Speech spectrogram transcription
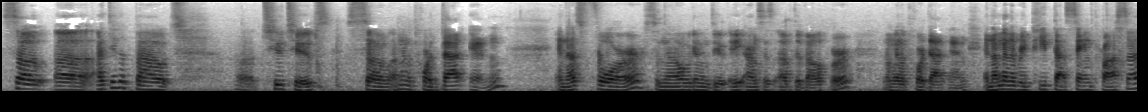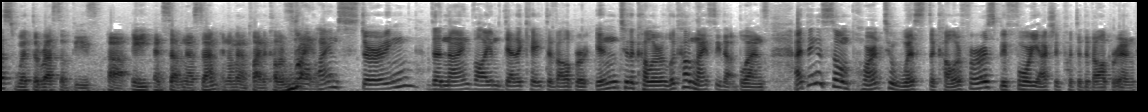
so uh, I did about uh, two tubes. So I'm gonna pour that in. And that's four. So now we're gonna do eight ounces of developer. I'm gonna pour that in. And I'm gonna repeat that same process with the rest of these uh, 8 and 7 SM, and I'm gonna apply the color right. I am stirring the 9 volume Dedicate developer into the color. Look how nicely that blends. I think it's so important to whisk the color first before you actually put the developer in.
